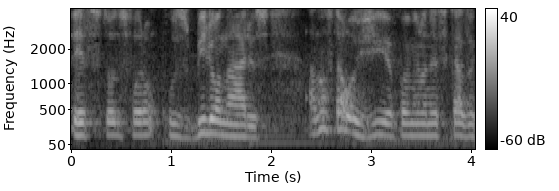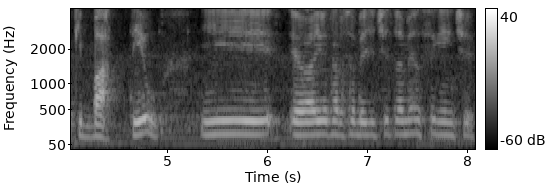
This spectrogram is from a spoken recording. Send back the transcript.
Esses todos foram os bilionários. A nostalgia, Pamela, nesse caso aqui, bateu e eu, aí eu quero saber de ti também o seguinte:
